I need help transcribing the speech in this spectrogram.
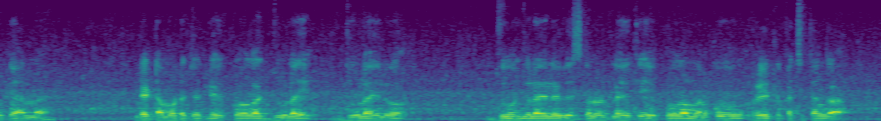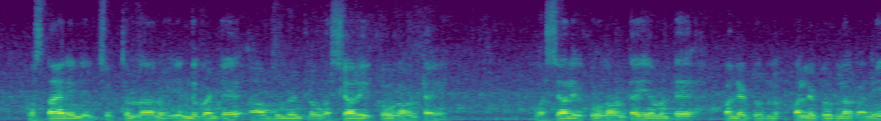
ఓకే అన్న. అంటే టమాటా చెట్లు ఎక్కువగా జూలై జూలైలో జూన్ జూలైలో వేసుకున్నట్లయితే ఎక్కువగా మనకు రేట్లు ఖచ్చితంగా వస్తాయని నేను చెప్తున్నాను. ఎందుకంటే ఆ మూమెంట్లో వర్షాలు ఎక్కువగా ఉంటాయి. వర్షాలు ఎక్కువగా ఉంటాయి. ఏమంటే పల్లెటూరులో పల్లెటూరులో కానీ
